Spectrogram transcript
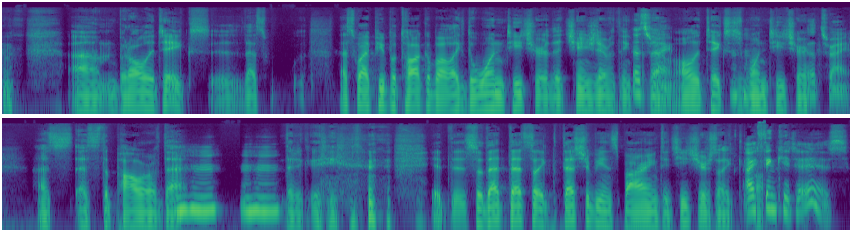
um, but all it takes is that's that's why people talk about like the one teacher that changed everything That's for them. right. Mm-hmm. All it takes is one teacher. That's right. That's that's the power of that. Mm-hmm. Mm-hmm. That it, it, so that that's like that should be inspiring to teachers. Like I uh, think it is.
